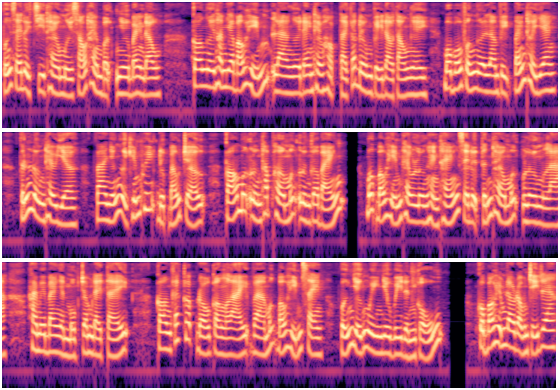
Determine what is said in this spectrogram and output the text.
vẫn sẽ được chia theo 16 thang bậc như ban đầu. Còn người tham gia bảo hiểm là người đang theo học tại các đơn vị đào tạo nghề, một bộ phận người làm việc bán thời gian, tính lương theo giờ và những người khiếm khuyết được bảo trợ có mức lương thấp hơn mức lương cơ bản. Mức bảo hiểm theo lương hàng tháng sẽ được tính theo mức lương là 23.100 đại tệ, còn các cấp độ còn lại và mức bảo hiểm sàn vẫn giữ nguyên như quy định cũ. Cục Bảo hiểm lao động chỉ ra,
